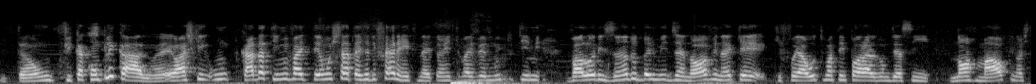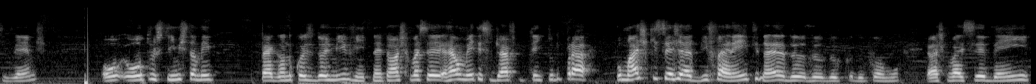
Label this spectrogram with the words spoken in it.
Então fica complicado, né? Eu acho que um, cada time vai ter uma estratégia diferente, né? Então a gente vai ver muito time valorizando 2019, né? Que, que foi a última temporada, vamos dizer assim, normal que nós tivemos. Ou outros times também pegando coisa de 2020, né? Então acho que vai ser realmente esse draft tem tudo para, por mais que seja diferente, né? Do, do, do, do, comum, eu acho que vai ser bem,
